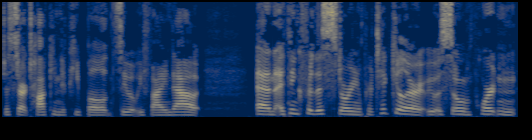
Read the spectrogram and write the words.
just start talking to people and see what we find out. And I think for this story in particular, it was so important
